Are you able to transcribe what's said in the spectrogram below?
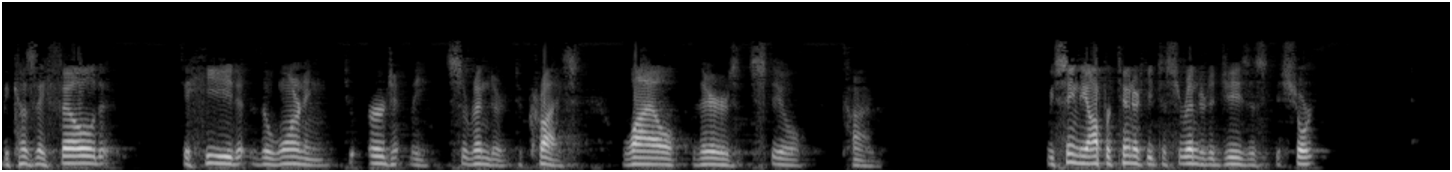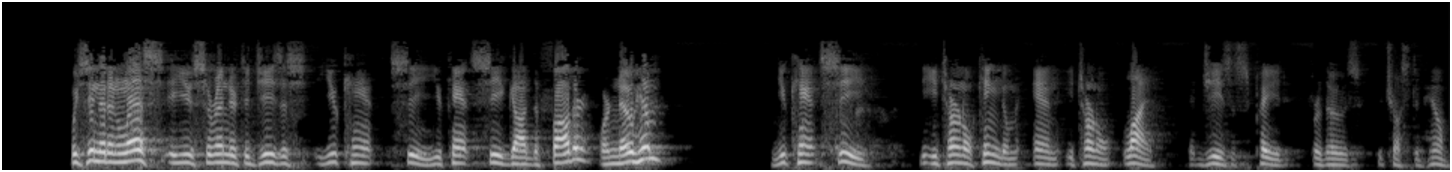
because they failed to heed the warning to urgently surrender to Christ while there's still time. We've seen the opportunity to surrender to Jesus is short. We've seen that unless you surrender to Jesus, you can't see. You can't see God the Father or know Him. You can't see the eternal kingdom and eternal life that Jesus paid for those who trust in Him.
